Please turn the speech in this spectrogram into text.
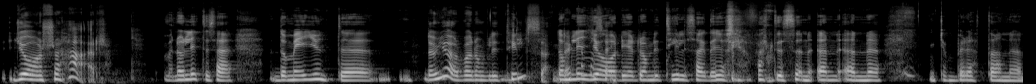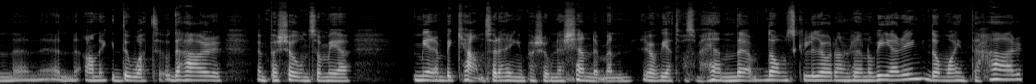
gör så här. Men då lite så här, de är ju inte De gör vad de blir tillsagda. De blir, gör det, de blir tillsagda. Jag ska faktiskt en, en, en, jag kan berätta en, en, en anekdot. Och det här är en person som är mer än bekant, så det här är ingen person jag känner men jag vet vad som hände. De skulle göra en renovering, de var inte här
